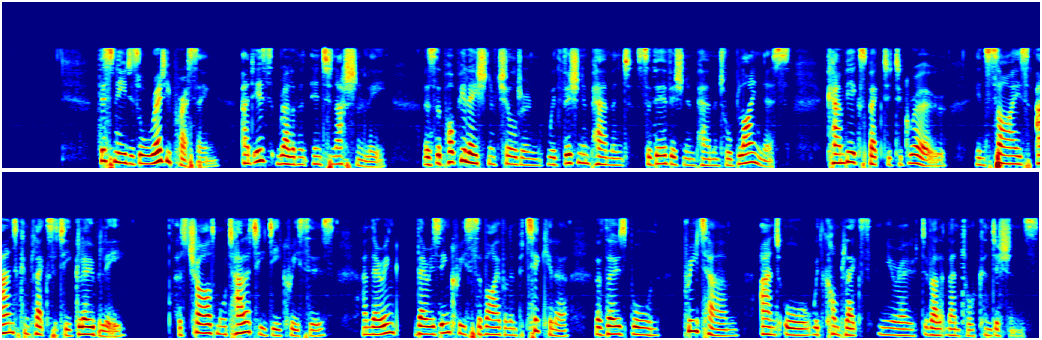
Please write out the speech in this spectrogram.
This need is already pressing and is relevant internationally as the population of children with vision impairment, severe vision impairment or blindness can be expected to grow in size and complexity globally as child mortality decreases and there, in, there is increased survival in particular of those born preterm and or with complex neurodevelopmental conditions.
